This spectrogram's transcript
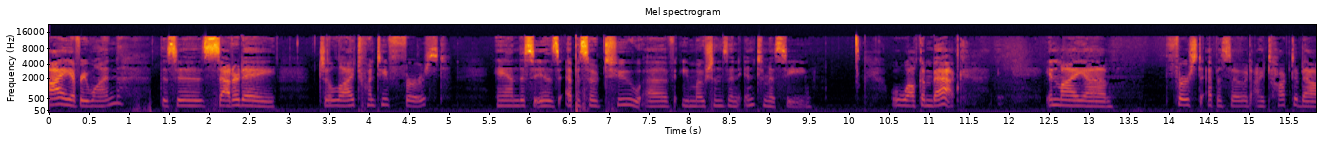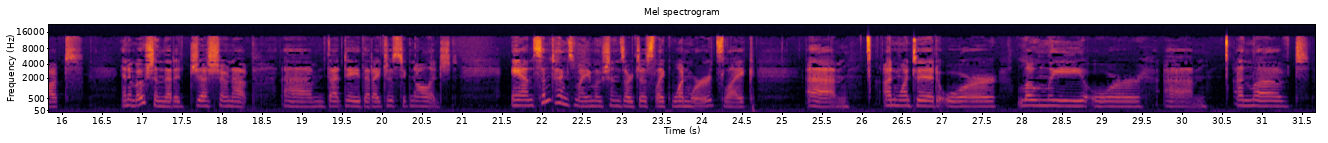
Hi, everyone. This is Saturday, July 21st, and this is episode two of Emotions and Intimacy. Welcome back. In my uh, first episode, I talked about an emotion that had just shown up um, that day that I just acknowledged. And sometimes my emotions are just like one words, like um, unwanted or lonely or um, unloved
